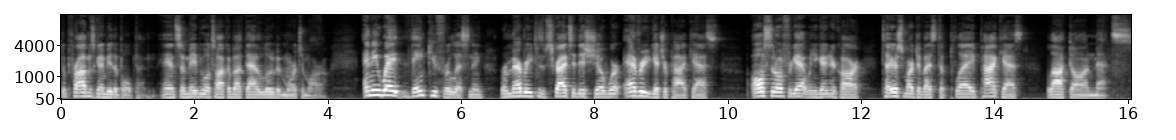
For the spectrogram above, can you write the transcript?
The problem is going to be the bullpen, and so maybe we'll talk about that a little bit more tomorrow. Anyway, thank you for listening. Remember, you can subscribe to this show wherever you get your podcasts. Also, don't forget when you get in your car, tell your smart device to play podcast Locked On Mets.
